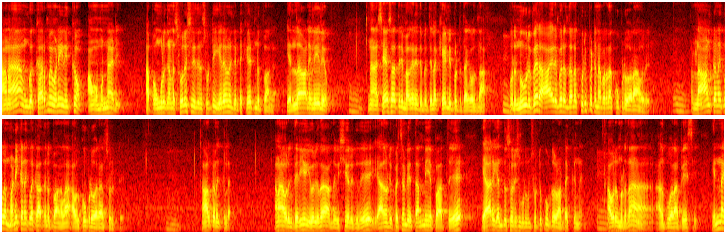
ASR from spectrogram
ஆனால் உங்கள் கர்ம வினை நிற்கும் அவங்க முன்னாடி. அப்போ உங்களுக்கான சொல்யூஷன் இதுன்னு சொல்லிட்டு இறைவன்கிட்ட கேட்டு நிற்பாங்க எல்லா நிலையிலையும் நான் சேஷாத்திரி மகர் இதை பற்றிலாம் கேள்விப்பட்ட தகவல் தான். ஒரு நூறு பேர் ஆயிரம் பேர் இருந்தாலும் குறிப்பிட்ட நபர் தான் கூப்பிடு வரான் அவர். நாள் கணக்கில் மணிக்கணக்கில் காத்து நிற்பாங்களாம் அவர் கூப்பிடு வரான்னு சொல்லிட்டு. நாள் கணக்கில். ஆனால் அவருக்கு தெரியும் இவருக்கு தான் அந்த விஷயம் இருக்குது. அதனுடைய பிரச்சனையுடைய தன்மையை பார்த்து யாருக்கு எந்த சொல்யூஷன் கொடுக்கணும்னு சொல்லிட்டு கூப்பிட்டு வரான் டக்குன்னு. அவருக்கு மட்டும் தான் அனுப்புவாரான் பேசி. என்ன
